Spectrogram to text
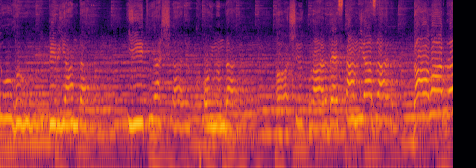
Anadolu bir yanda Yiğit yaşar koynunda. Aşıklar destan yazar dağlarda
